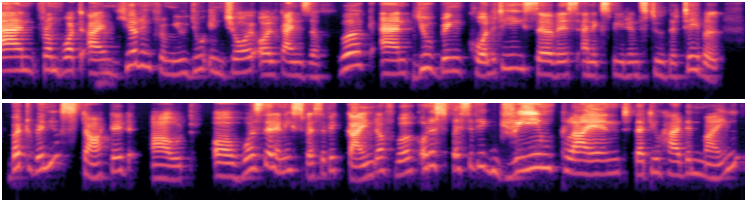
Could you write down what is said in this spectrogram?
And from what I'm hearing from you, you enjoy all kinds of work and you bring quality service and experience to the table. But when you started out, uh, was there any specific kind of work or a specific dream client that you had in mind?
